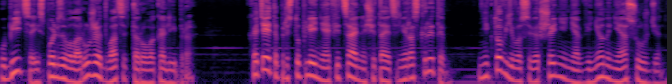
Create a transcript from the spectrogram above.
Убийца использовал оружие 22-го калибра. Хотя это преступление официально считается нераскрытым, никто в его совершении не обвинен и не осужден.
